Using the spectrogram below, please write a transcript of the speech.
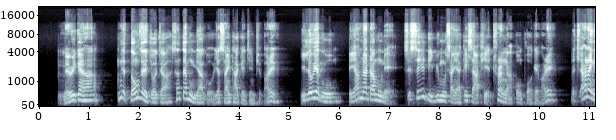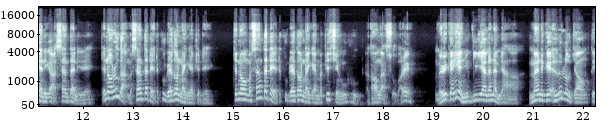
။ American ဟာနှစ်30ကျော်ကြာစမ်းသပ်မှုများကိုရပ်ဆိုင်းထားခဲ့ခြင်းဖြစ်ပါတယ်။ဒီလုပ်ရက်ကိုတရားမျှတမှုနဲ့စစ်ဆေးအတည်ပြုမှုဆိုင်ရာကိစ္စအဖြစ် Trump ကပုံဖော်ခဲ့ပါတယ်။တခြားနိုင်ငံတွေကစမ်းသပ်နေတယ်။ကျွန်တော်တို့ကမစမ်းသပ်တဲ့တခုတည်းသောနိုင်ငံဖြစ်တယ်။ကျွန်တော်မစမ်းသပ်တဲ့တခုတည်းသောနိုင်ငံမဖြစ်ချင်ဘူးဟု၎င်းကဆိုပါတယ်။ American ရဲ့နျူကလ িয়ার လက်နက်များဟာအမှန်တကယ်အလွတ်လွတ်ကြောင်းတေ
